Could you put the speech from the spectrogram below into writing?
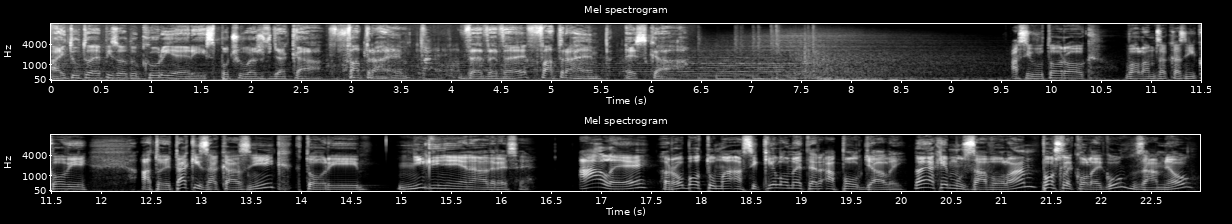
Aj túto epizódu Kuriéry spočúvaš vďaka Fatrahemp. www.fatrahemp.sk Asi v útorok volám zákazníkovi a to je taký zákazník, ktorý nikdy nie je na adrese. Ale robotu má asi kilometr a pol ďalej. No ja keď mu zavolám, pošle kolegu za mňou,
